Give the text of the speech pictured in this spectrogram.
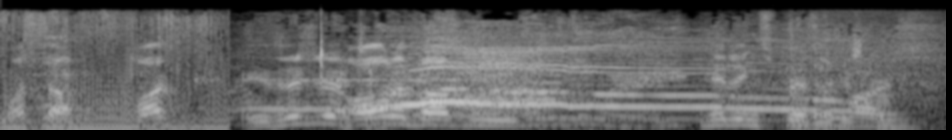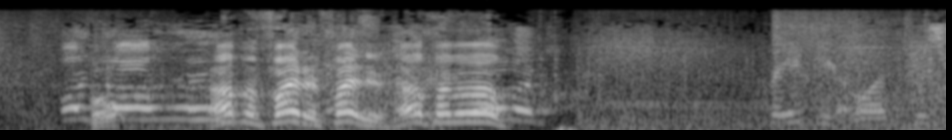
What the fuck? It's literally all about me hitting Spirit of Mars. Help him, fight it, fight it. Help, help, help, help. Rapier orb was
